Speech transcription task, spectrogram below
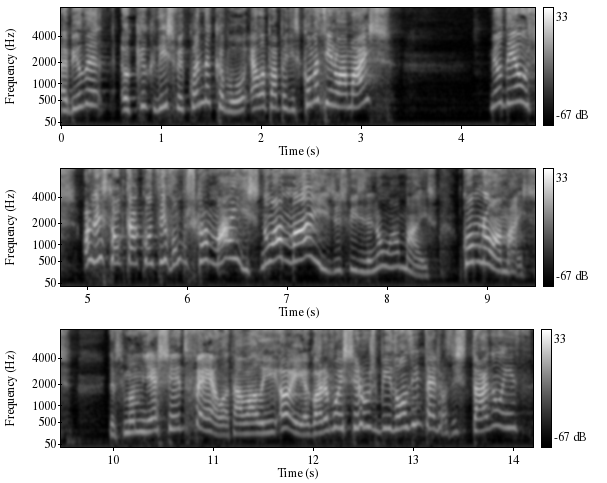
A Bíblia, aquilo que diz foi quando acabou, ela própria disse: Como assim não há mais? Meu Deus, olha só o que está a acontecer, vamos buscar mais, não há mais. E os filhos dizem: Não há mais. Como não há mais? Deve ser uma mulher cheia de fé, ela estava ali, oi, agora vou encher os bidões inteiros, vocês estragam isso.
